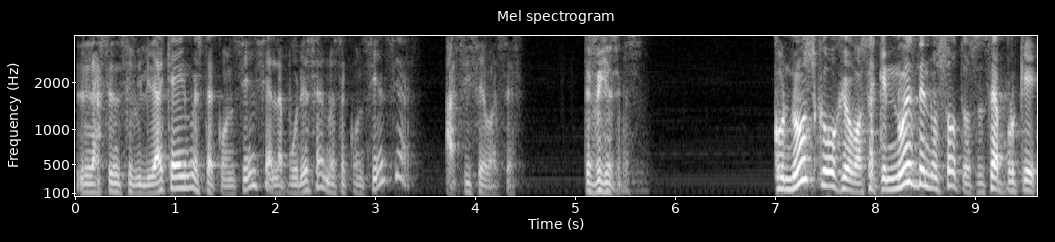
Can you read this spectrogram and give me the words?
la sensibilidad que hay en nuestra conciencia, la pureza de nuestra conciencia, así se va a hacer. Te fíjese, pues. Conozco, oh Jehová, o sea, que no es de nosotros, o sea, porque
